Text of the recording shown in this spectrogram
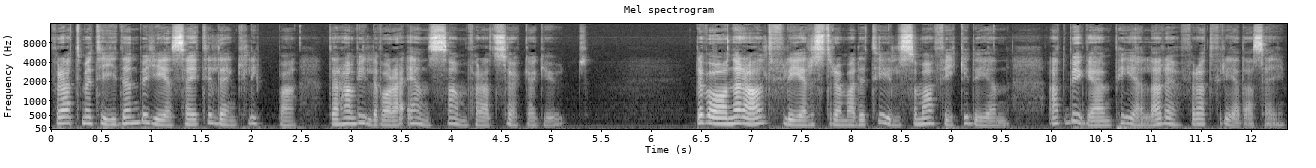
för att med tiden bege sig till den klippa där han ville vara ensam för att söka Gud. Det var när allt fler strömmade till som han fick idén att bygga en pelare för att freda sig.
